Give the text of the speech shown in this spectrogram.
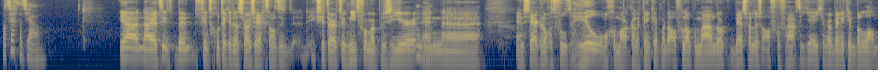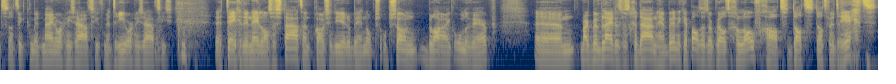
Wat zegt dat jou? Ja, nou, het, ik ben, vind het goed dat je dat zo zegt. Want ik, ik zit daar natuurlijk niet voor mijn plezier. Mm -hmm. En... Uh, en sterker nog, het voelt heel ongemakkelijk. En ik heb me de afgelopen maanden ook best wel eens afgevraagd... jeetje, waar ben ik in beland? Dat ik met mijn organisatie, of met drie organisaties... Uh, tegen de Nederlandse staat aan het procederen ben op, op zo'n belangrijk onderwerp. Um, maar ik ben blij dat we het gedaan hebben. En ik heb altijd ook wel het geloof gehad dat, dat we het recht...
